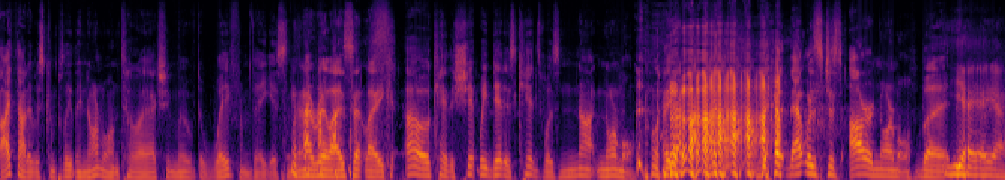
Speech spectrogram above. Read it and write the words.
I thought it was completely normal until I actually moved away from Vegas, and then I realized that like, oh, okay, the shit we did as kids was not normal. like that, that was just our normal. But Yeah, yeah, yeah.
